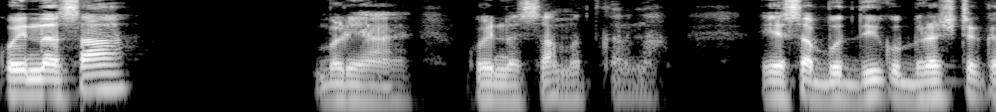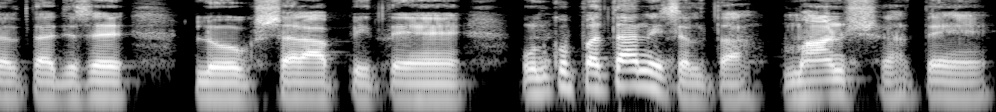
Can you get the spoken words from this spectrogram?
कोई नशा? बढ़िया है, कोई नशा मत करना। ये सब बुद्धि को भ्रष्ट करता है जैसे लोग शराब पीते हैं उनको पता नहीं चलता मांस खाते हैं।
